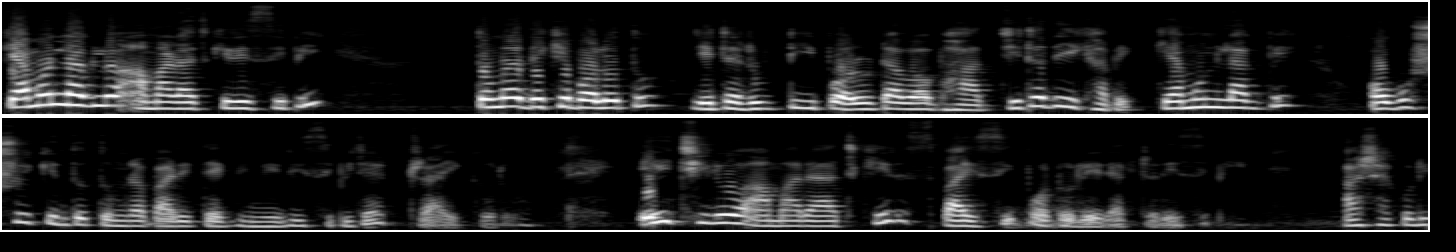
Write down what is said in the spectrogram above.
কেমন লাগল আমার আজকের রেসিপি তোমরা দেখে বলো তো, যেটা রুটি, পরোটা বা ভাত, যেটা দিয়ে খাবে, কেমন লাগবে? অবশ্যই কিন্তু তোমরা বাড়িতে একদিন এই রেসিপিটা ট্রাই করো। এই ছিল আমার আজকের স্পাইসি পটলের একটা রেসিপি আশা করি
